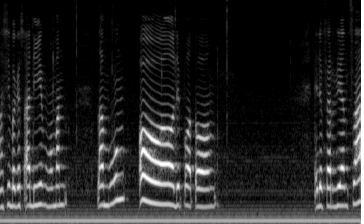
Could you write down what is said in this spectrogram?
Masih Bagas Adi mengumpan lambung oh dipotong. Ede Ferdiansa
